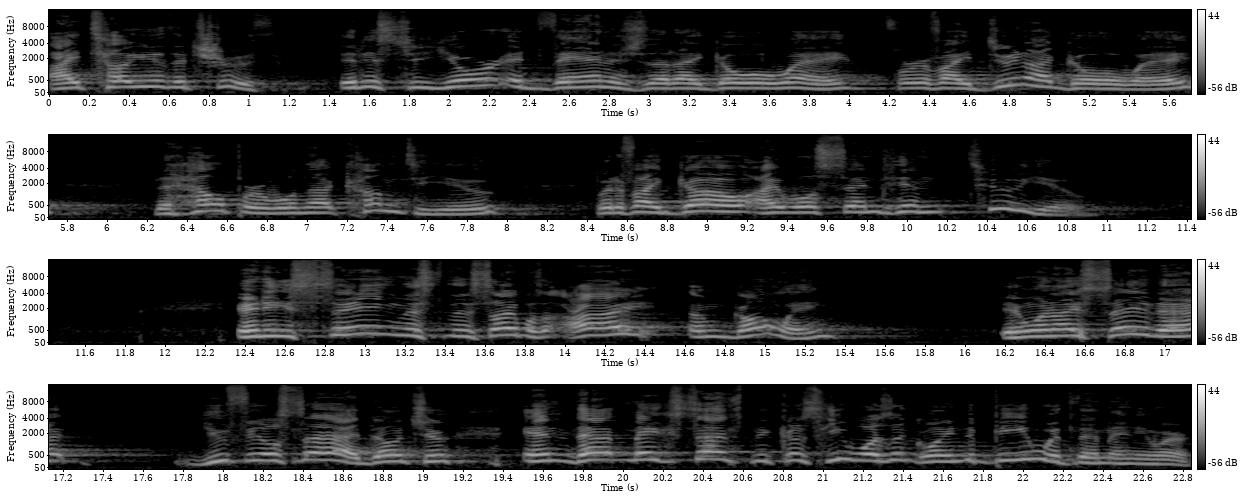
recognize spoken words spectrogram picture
I tell you the truth. It is to your advantage that I go away, for if I do not go away, the Helper will not come to you, but if I go, I will send him to you. And he's saying this to the disciples I am going, and when I say that, You feel sad, don't you? And that makes sense because he wasn't going to be with them anywhere.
